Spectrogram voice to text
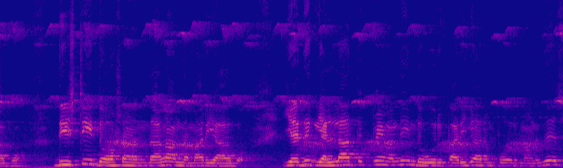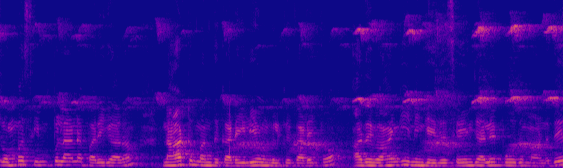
ஆகும். திஷ்டி தோஷம் இருந்தாலும் அந்த மாதிரி ஆகும். எது எல்லாத்துக்குமே வந்து இந்த ஒரு பரிகாரம் போதுமானது. ரொம்ப சிம்பிளான பரிகாரம். நாட்டு மருந்து கடையிலேயே உங்களுக்கு கிடைக்கும். அதை வாங்கி நீங்கள் இதை செஞ்சாலே போதுமானது.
